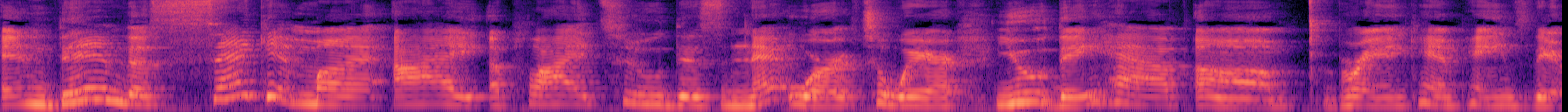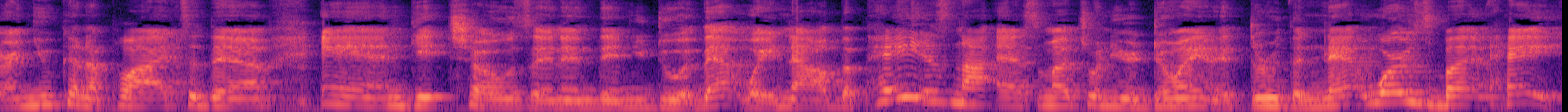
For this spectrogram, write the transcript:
And then the second month, I applied to this network to where you they have um, brand campaigns there and you can apply to them and get chosen and then you do it that way. Now, the pay is not as much when you're doing it through the networks, but hey,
